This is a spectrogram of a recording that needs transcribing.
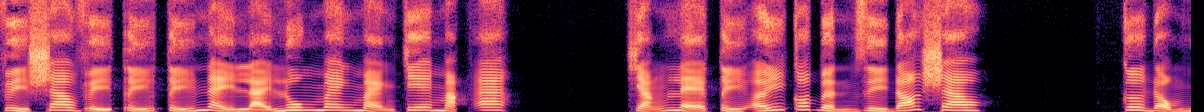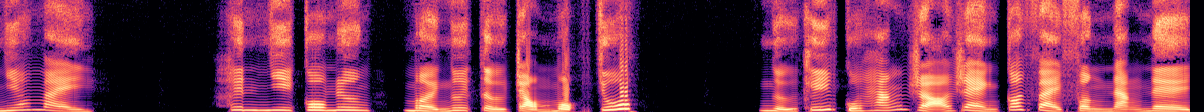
vì sao vị tỷ tỷ này lại luôn mang mạng che mặt a? Chẳng lẽ tỷ ấy có bệnh gì đó sao? Cơ động nhớ mày. Hình nhi cô nương, mời ngươi tự trọng một chút. Ngữ khí của hắn rõ ràng có vài phần nặng nề.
